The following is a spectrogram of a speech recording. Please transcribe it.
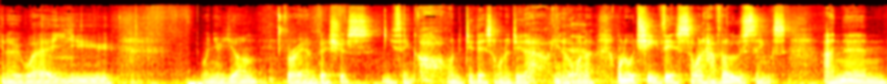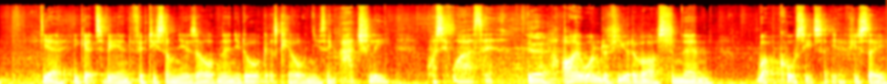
You know, where you. When you're young, very ambitious, you think, "Oh, I want to do this, I want to do that. You know, I want to, I want to achieve this, I want to have those things." And then, yeah, you get to be in fifty-some years old, and then your daughter gets killed, and you think, "Actually, was it worth it?" Yeah. I wonder if you would have asked him then. Well, of course he'd say, yeah. If you say,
